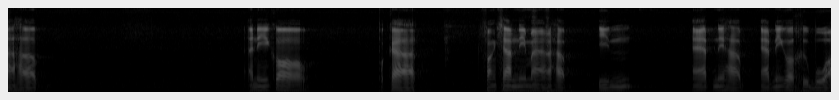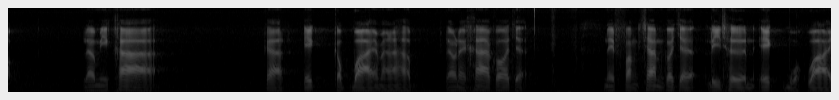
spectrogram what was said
นะครับ อันนี้ก็ประกาศฟังก์ชันนี้มานะครับ int add นี่ครับ add นี่ก็คือบวก แล้วมีค่ากาด x กับ y มานะครับ แล้วในค่าก็จะในฟังก์ชันก็จะ return x บวก y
